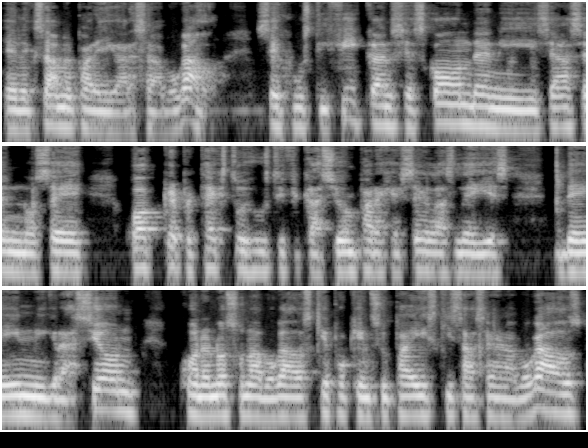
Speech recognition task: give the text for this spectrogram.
el examen para llegar a ser abogado. Se justifican, se esconden y se hacen, no sé, cualquier pretexto y justificación para ejercer las leyes de inmigración cuando no son abogados, que porque en su país quizás eran abogados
